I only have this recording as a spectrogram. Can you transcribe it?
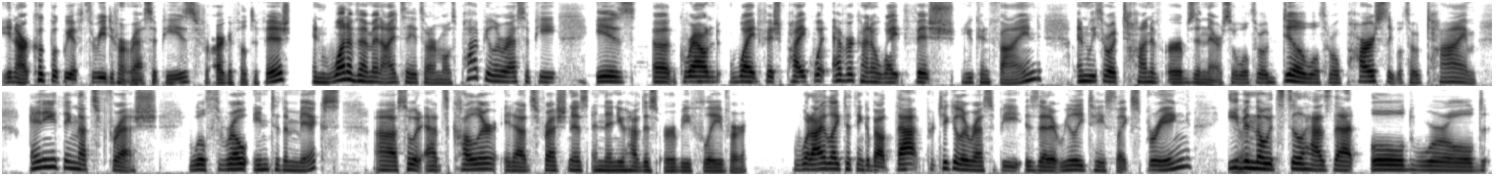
in our cookbook, we have three different recipes for our gefilte fish. And one of them, and I'd say it's our most popular recipe, is uh, ground whitefish pike, whatever kind of white fish you can find. And we throw a ton of herbs in there. So we'll throw dill, we'll throw parsley, we'll throw thyme, anything that's fresh. We'll throw into the mix. Uh, so it adds color, it adds freshness, and then you have this herby flavor. What I like to think about that particular recipe is that it really tastes like spring, even though it still has that old world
